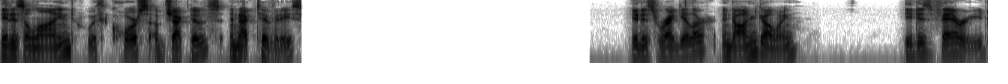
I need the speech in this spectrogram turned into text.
It is aligned with course objectives and activities. It is regular and ongoing. It is varied.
